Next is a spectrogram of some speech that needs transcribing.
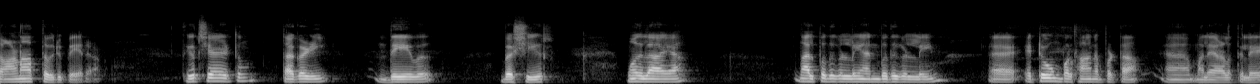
കാണാത്ത ഒരു പേരാണ്. തീർച്ചയായിട്ടും തകഴി ദേവ് ബഷീർ മുതലായ നാൽപ്പതുകളിലെയും അൻപതുകളിലെയും ഏറ്റവും പ്രധാനപ്പെട്ട മലയാളത്തിലെ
